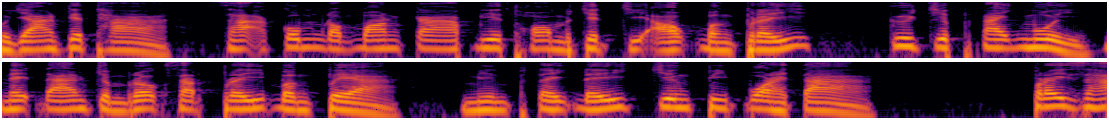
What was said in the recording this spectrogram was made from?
ម្យ៉ាងទៀតថា សហគមន៍តំបន់ការពារធម្មជាតិជាអោកបឹងព្រៃគឺជាផ្នែកមួយនៃដែនជម្រកសត្វព្រៃបឹងពែមានផ្ទៃដីជាង2000ហិកតាព្រៃសហ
